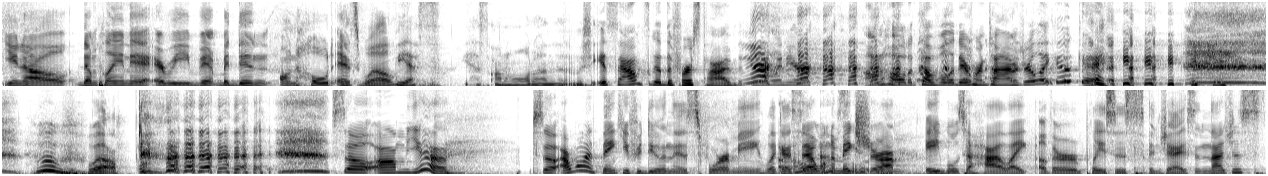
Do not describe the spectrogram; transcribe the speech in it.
you know them playing it at every event, but then on hold as well. Yes. Yes, on hold on the machine. It sounds good the first time, but then when you're on hold a couple of different times, you're like, okay. Whew, well, so um, yeah. So I want to thank you for doing this for me. Like I said, Oh, I want to make sure. I'm able to highlight other places in Jackson, not just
